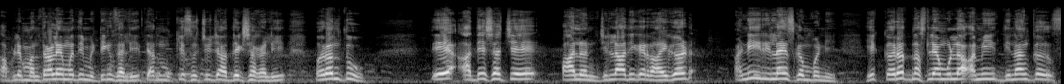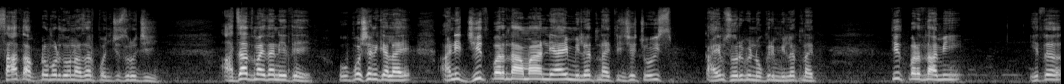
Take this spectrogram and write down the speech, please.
आपल्या मंत्रालयामध्ये मिटिंग झाली. त्यात मुख्य सचिवच्या अध्यक्षाखाली. परंतु ते आदेशाचे पालन जिल्हाधिकारी रायगड आणि रिलायन्स कंपनी हे करत नसल्यामुळं आम्ही दिनांक सात ऑक्टोबर दोन हजार पंचवीस रोजी आझाद मैदान येथे उपोषण केलं आहे आणि जिथपर्यंत आम्हाला न्याय मिळत नाही तीनशे चोवीस कायमस्वरूपी नोकरी मिळत नाहीत तिथपर्यंत आम्ही इथं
